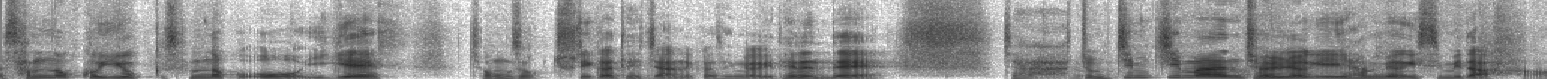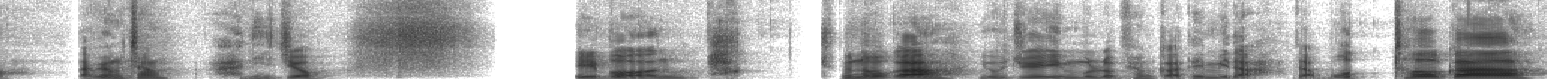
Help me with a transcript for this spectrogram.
3 놓고 6, 3 놓고 5 이게 정석 추리가 되지 않을까 생각이 되는데 자, 좀 찜찜한 전력이 한 명 있습니다. 어, 나병창 아니죠. 1번 박준호가 요주의 인물로 평가됩니다. 자, 모터가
